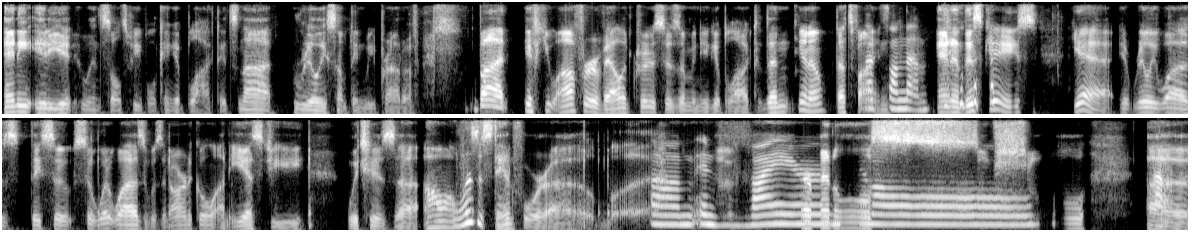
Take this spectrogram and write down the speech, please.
any idiot who insults people can get blocked. It's not really something to be proud of. But if you offer a valid criticism and you get blocked, then you know that's fine That's on them. and in this case, yeah, it really was. They so so what it was it was an article on ESG, which is uh, oh what does it stand for? Uh, Um, environmental, environmental, social, uh,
